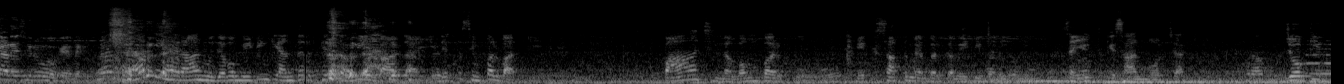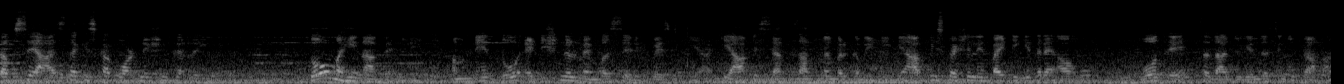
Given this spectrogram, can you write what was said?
आड़े शुरू हो गए थे। मैं बहुत ही हैरान हूँ, जब वो मीटिंग के अंदर थे तभी ये बात आई। देखो सिंपल बात ये पाँच नवंबर को एक सात मेंबर कमेटी बनी संयुक्त किसान मोर्चा की, जो कि तब से आज तक इसका कोऑर्डिनेशन कर रही है। दो महीना पहले हमने दो एडिशनल मेंबर्स से रिक्वेस्ट किया कि आप इस सात सात मेंबर कमेटी में, आप भी स्पेशल इन्वाइटी की तरह आओ। वो थे सरदार जोगेंद्र सिंह उपराहा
